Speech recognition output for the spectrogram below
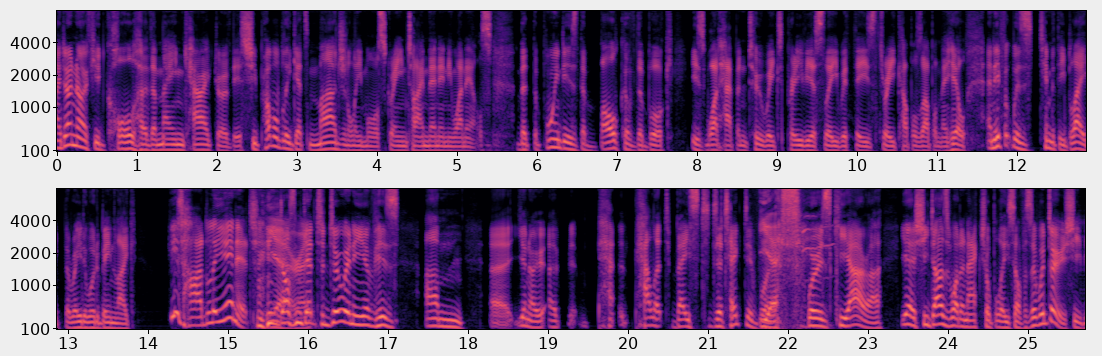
I don't know if you'd call her the main character of this. She probably gets marginally more screen time than anyone else. But the point is, the bulk of the book is what happened two weeks previously with these three couples up on the hill. And if it was Timothy Blake, the reader would have been like, he's hardly in it. he Yeah, doesn't right. get to do any of his um, uh, you know, a pa- palate-based detective work. Yes. Whereas Kiara, yeah, she does what an actual police officer would do. She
